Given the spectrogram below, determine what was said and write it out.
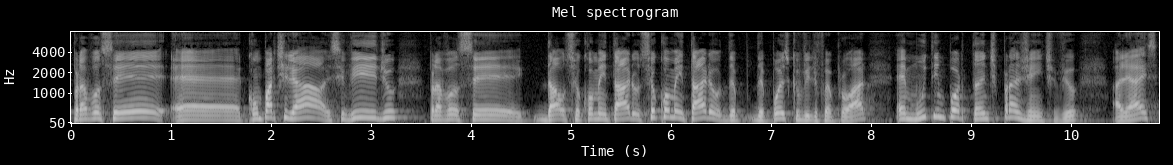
pra você é, compartilhar esse vídeo, pra você dar o seu comentário. O seu comentário, de- depois que o vídeo foi pro ar, é muito importante pra gente, viu? Aliás,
